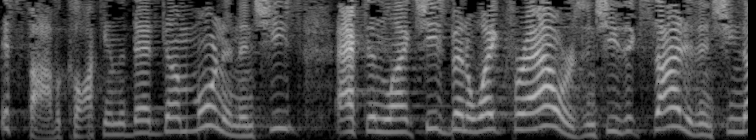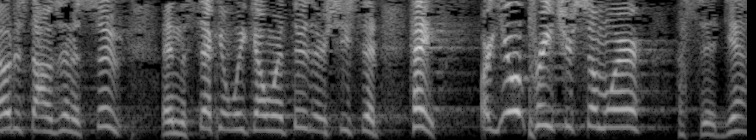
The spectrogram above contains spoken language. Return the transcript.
It's five o'clock in the dead gum morning, and she's acting like she's been awake for hours, and she's excited, and she noticed I was in a suit. And the second week I went through there, she said, hey, are you a preacher somewhere? I said, yeah,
